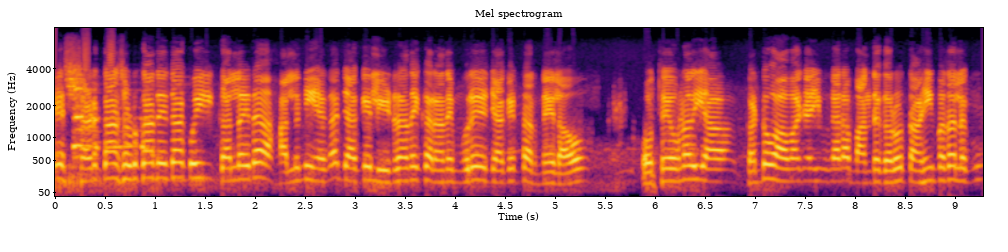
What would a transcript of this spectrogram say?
ਇਹ ਸੜਕਾਂ ਸੁੜਕਾਂ ਤੇ ਤਾਂ ਕੋਈ ਗੱਲ ਇਹਦਾ ਹੱਲ ਨਹੀਂ ਹੈਗਾ। ਜਾ ਕੇ ਲੀਡਰਾਂ ਦੇ ਘਰਾਂ ਦੇ ਮੂਹਰੇ ਜਾ ਕੇ ਧਰਨੇ ਲਾਓ। ਉੱਥੇ ਉਹਨਾਂ ਦੀ ਆ ਕੱਢੋ ਆਵਾਜਾਈ ਵਗੈਰਾ ਬੰਦ ਕਰੋ ਤਾਂ ਹੀ ਪਤਾ ਲੱਗੂ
